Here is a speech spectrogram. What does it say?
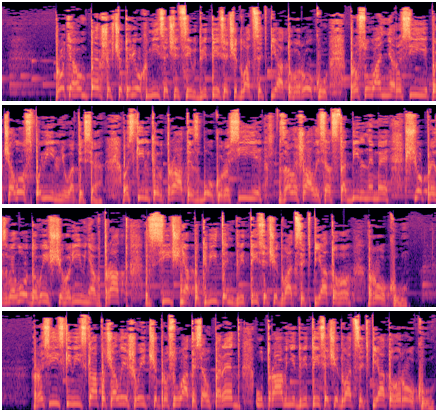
Протягом перших чотирьох місяців 2025 року просування Росії почало сповільнюватися, оскільки втрати з боку Росії залишалися стабільними, що призвело до вищого рівня втрат з січня по квітень 2025 року. Російські війська почали швидше просуватися вперед у травні 2025 року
